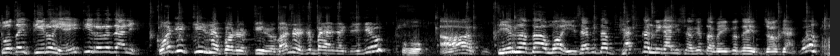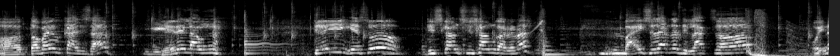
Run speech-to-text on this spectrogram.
त्यो चाहिँ तिरो यहीँ तिरेर जाने। कति तिर्न पर्यो तिरो? भन्नुहोस् हो तिर्न त म हिसाब किताब ठ्याक्क निकालिसकेँ तपाईँको चाहिँ जग्गाको। अँ, तपाईँको काजी साहब धेरै लाउनु त्यही यसो डिस्काउन्ट सिस्काउन्ट गरेर बाइस हजार जति लाग्छ होइन?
